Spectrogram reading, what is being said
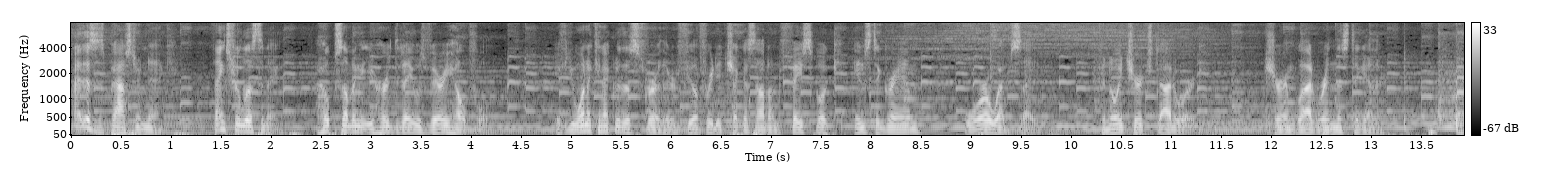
Hi, this is Pastor Nick. Thanks for listening. I hope something that you heard today was very helpful. If you want to connect with us further, feel free to check us out on Facebook, Instagram, or our website, conoychurch.org. Sure, I'm glad we're in this together.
